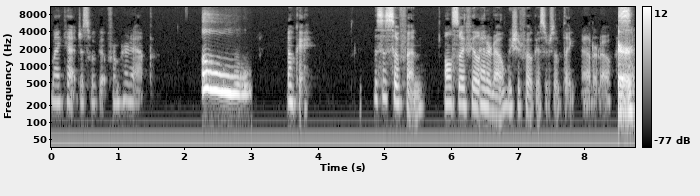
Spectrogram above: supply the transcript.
My cat just woke up from her nap. oh. Okay. This is so fun. Also, I feel I don't know. We should focus or something. I don't know.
